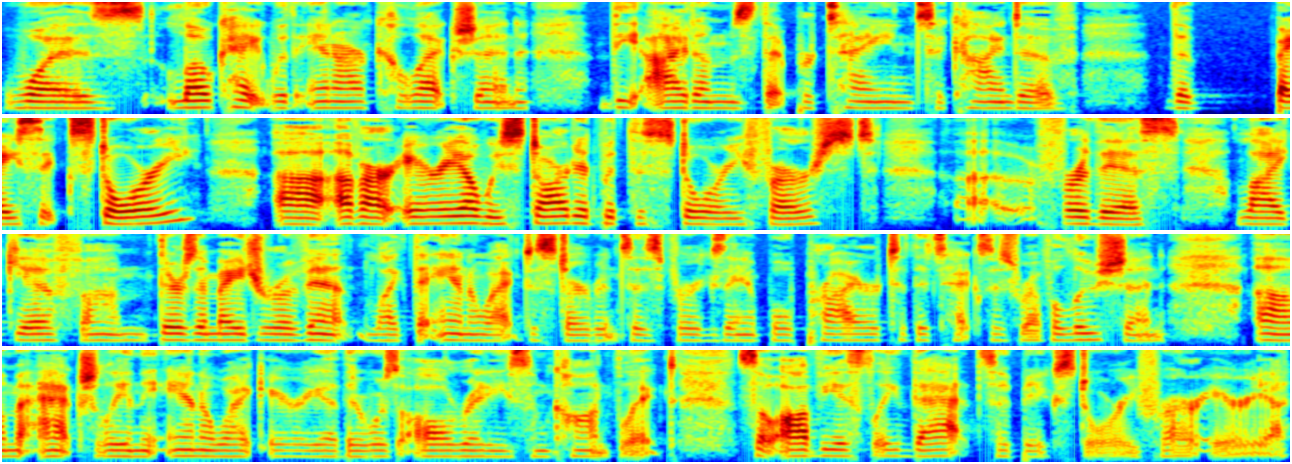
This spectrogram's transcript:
was locate within our collection the items that pertain to kind of basic story uh, of our area. We started with the story first for this, like if um, there's a major event like the Anahuac disturbances, for example, prior to the Texas Revolution, um, actually in the Anahuac area there was already some conflict. So obviously that's a big story for our area.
